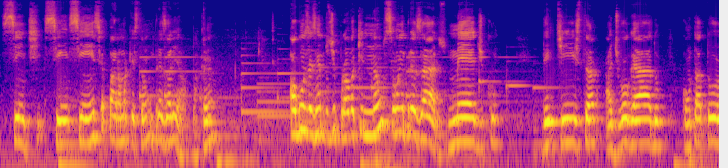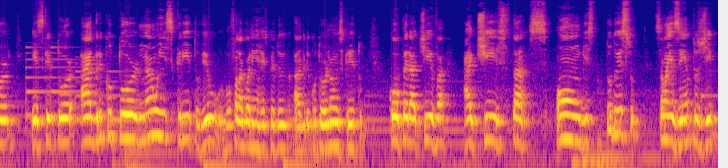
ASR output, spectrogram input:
ciência para uma questão empresarial. Bacana? Alguns exemplos de prova que não são empresários: médico, dentista, advogado, contador, escritor, agricultor não inscrito, viu? Vou falar agora a respeito do agricultor não inscrito, cooperativa, artistas, ONGs, tudo isso são exemplos de,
